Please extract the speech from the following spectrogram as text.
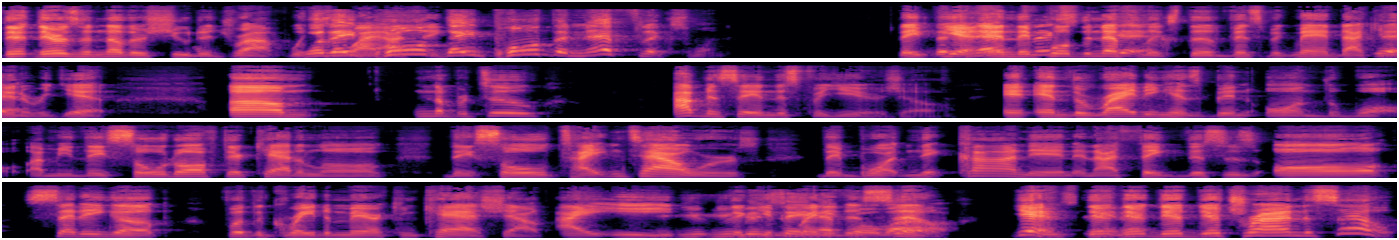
there, there's another shoe to drop. Which well, is they pulled think they pulled the Netflix one. they the yeah, and they pulled the yeah. Netflix, the Vince McMahon documentary. Yeah. Um, number two, I've been saying this for years, y'all. And, and the writing has been on the wall. I mean, they sold off their catalog, they sold Titan Towers, they brought Nick Khan in, and I think this is all setting up for the great American cash out, i.e., You- they're getting ready to sell. Yeah, they're, they're they're they're trying to sell,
